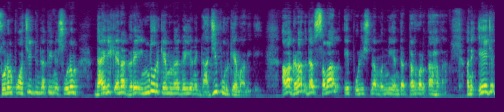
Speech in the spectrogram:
સોનમ પહોંચી જ નથી ને સોનમ ડાયરેક્ટ એના ઘરે ઇન્દોર કેમ ન ગઈ અને ગાજીપુર કેમ આવી ગઈ? આવા ઘણા બધા સવાલ એ પોલીસના મનની અંદર તરવડતા હતા અને એ જ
